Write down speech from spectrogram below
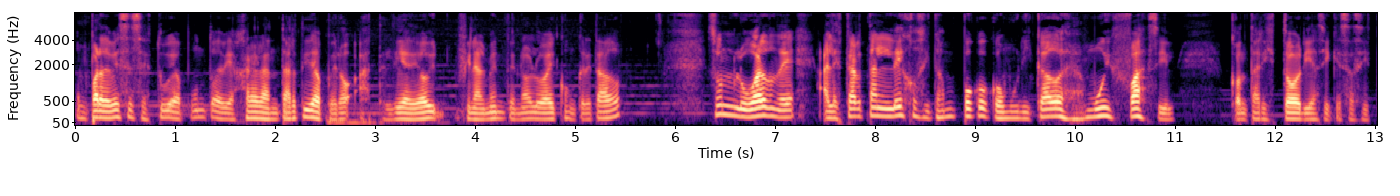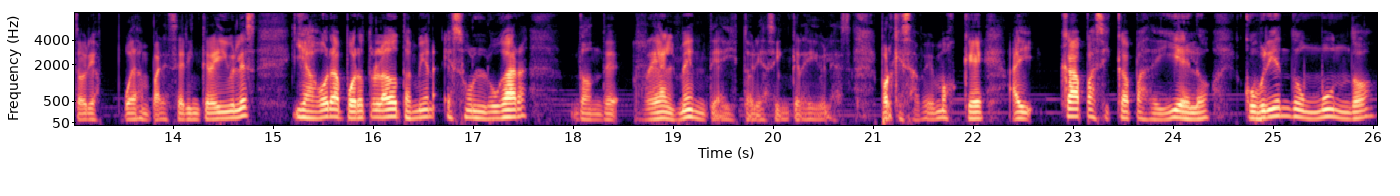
un par de veces estuve a punto de viajar a la Antártida, pero hasta el día de hoy finalmente no lo he concretado. Es un lugar donde al estar tan lejos y tan poco comunicado es muy fácil contar historias y que esas historias puedan parecer increíbles. Y ahora, por otro lado, también es un lugar donde realmente hay historias increíbles, porque sabemos que hay capas y capas de hielo cubriendo un mundo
